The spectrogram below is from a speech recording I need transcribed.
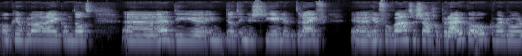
ook heel belangrijk omdat die, in, dat industriële bedrijf heel veel water zou gebruiken ook. Waardoor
